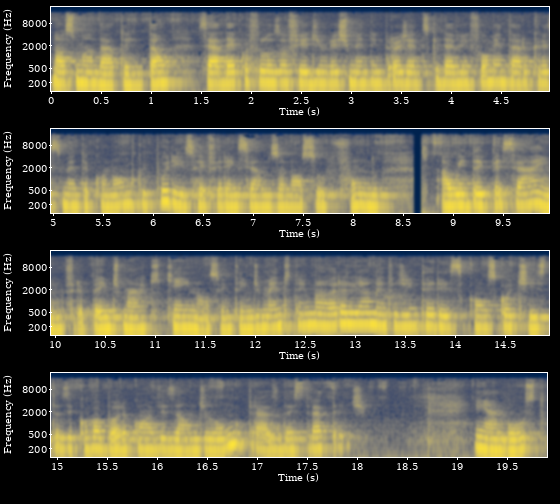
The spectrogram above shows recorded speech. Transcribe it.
Nosso mandato, então, se adequa à filosofia de investimento em projetos que devem fomentar o crescimento econômico e, por isso, referenciamos o nosso fundo ao IDA IPCA Infra, benchmark que, em nosso entendimento, tem maior alinhamento de interesse com os cotistas e corrobora com a visão de longo prazo da estratégia. Em agosto,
